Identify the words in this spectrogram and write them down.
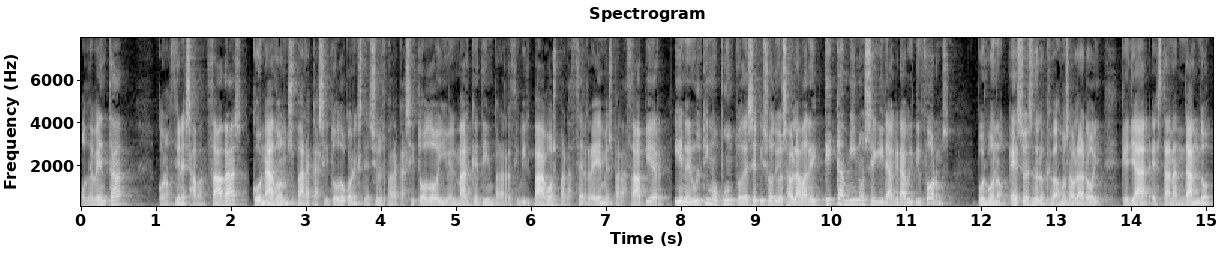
o de venta con opciones avanzadas, con add-ons para casi todo, con extensiones para casi todo, email marketing, para recibir pagos, para CRMs, para Zapier. Y en el último punto de ese episodio os hablaba de qué camino seguirá Gravity Forms. Pues bueno, eso es de lo que vamos a hablar hoy, que ya están andando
